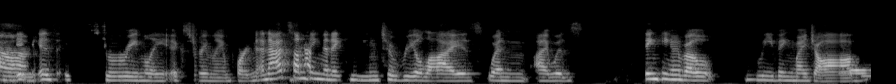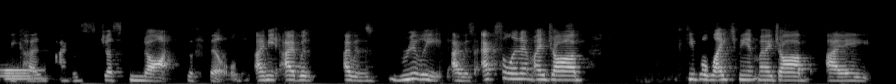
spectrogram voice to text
Um, it is extremely, extremely important. And that's something that I came to realize when I was thinking about leaving my job because I was just not fulfilled. I mean, I was I was really, I was excellent at my job. People liked me at my job. I,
